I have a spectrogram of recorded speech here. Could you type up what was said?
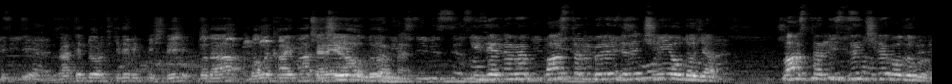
bitti yani. Zaten 4-2'de bitmişti. Bu da balık kaymağı Şey tereyağı oldu oldu. ben. Üzerine böyle pastanın böyle üzerine çilek oldu hocam. Pastanın üstüne çilek oldu bu.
